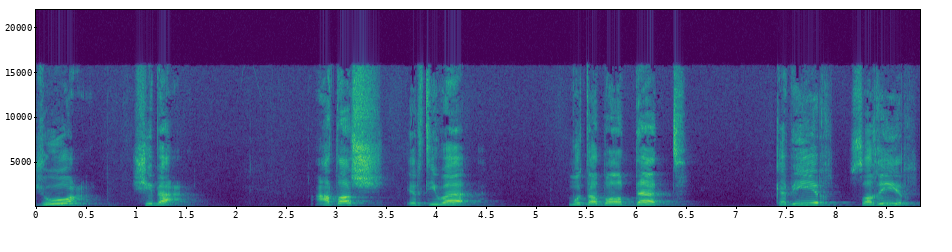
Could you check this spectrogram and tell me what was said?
جوع شبع عطش ارتواء متضادات كبير صغير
